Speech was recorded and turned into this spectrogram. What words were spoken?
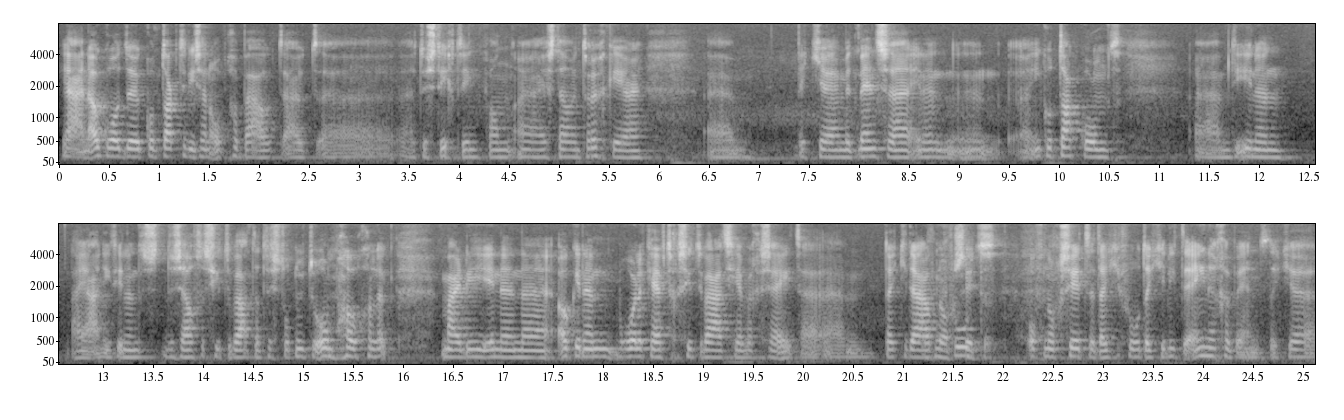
ja, en ook wel de contacten die zijn opgebouwd uit, eh, uit de stichting van eh, Herstel en Terugkeer. Dat je met mensen in, een, in contact komt die in een, nou ja, niet in een, dezelfde situatie, dat is tot nu toe onmogelijk, maar die in een, eh, ook in een behoorlijk heftige situatie hebben gezeten. Ehm, dat je daar Of ook nog voelt, zitten. Of nog zitten. Dat je voelt dat je niet de enige bent. Dat je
